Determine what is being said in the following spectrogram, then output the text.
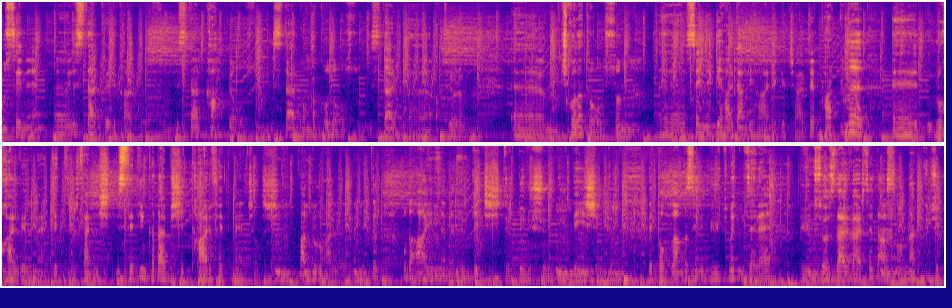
bu seni e, ister kredi kartı olsun, ister kahve olsun, ister Coca-Cola olsun, ister e, atıyorum e, çikolata olsun e, seni bir halden bir hale geçer ve farklı e, ruh hallerine getirir. Sen iş- istediğin kadar bir şey tarif etmeye çalış. Farklı ruh hallerine getirir. Bu da ayinlemedir, geçiştir, dönüşümdür, değişimdir. Ve toplamda seni büyütmek üzere büyük sözler verse de aslında onlar küçük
